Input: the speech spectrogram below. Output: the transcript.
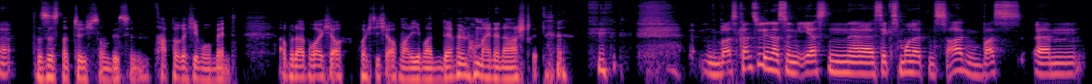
ja. Das ist natürlich so ein bisschen happerig im Moment. Aber da bräuchte ich auch, bräuchte ich auch mal jemanden, der mir noch meine Nase tritt. was kannst du denn aus den ersten äh, sechs Monaten sagen? Was ähm,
